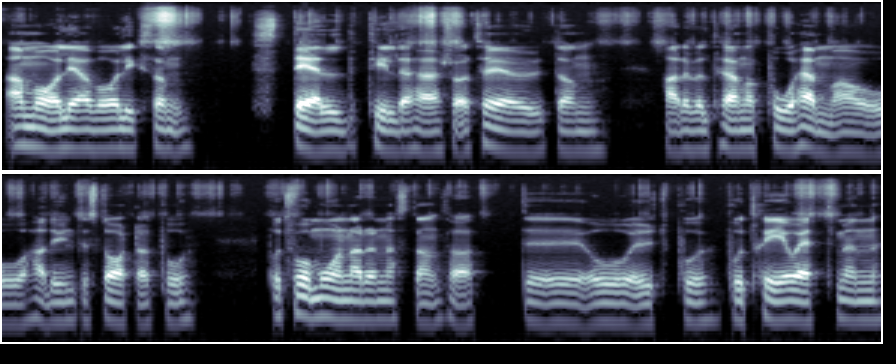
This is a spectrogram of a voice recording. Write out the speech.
Amalia var liksom ställd till det här så att säga utan hade väl tränat på hemma och hade ju inte startat på, på två månader nästan så att, eh, och ut på, på tre och ett men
